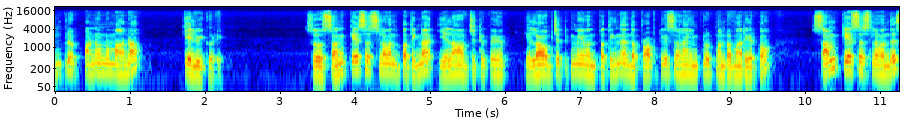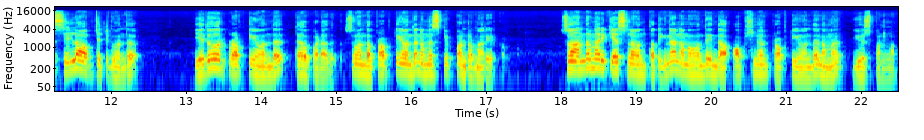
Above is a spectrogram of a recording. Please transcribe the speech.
இன்க்ளூட் பண்ணணுமானா கேள்விக்குறி. ஸோ சம் கேசஸில் வந்து பார்த்திங்கன்னா எல்லா ஆப்ஜெக்ட்டுக்குமே எல்லா ஆப்ஜெக்ட்டுக்குமே வந்து பார்த்திங்கன்னா இந்த ப்ராப்பர்ட்டிஸ் எல்லாம் இன்க்ளூட் பண்ணுற மாதிரி இருக்கும். சம் கேசஸில் வந்து சில ஆப்ஜெக்ட்டுக்கு வந்து ஏதோ ஒரு ப்ராப்பர்ட்டி வந்து தேவைப்படாது. ஸோ அந்த ப்ராப்பர்ட்டியை வந்து நம்ம ஸ்கிப் பண்ணுற மாதிரி இருக்கும். ஸோ அந்த மாதிரி கேஸில் வந்து பார்த்திங்கன்னா நம்ம வந்து இந்த ஆப்ஷனல் ப்ராப்பர்ட்டியை வந்து நம்ம யூஸ் பண்ணலாம்.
